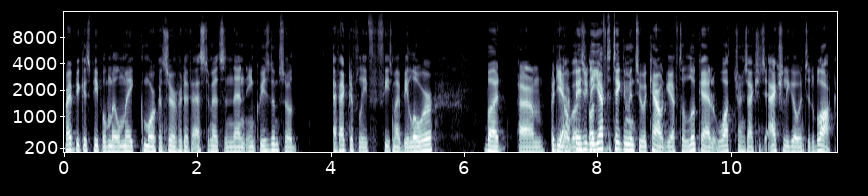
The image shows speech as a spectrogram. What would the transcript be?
right? Because people will make more conservative estimates and then increase them. So effectively, fees might be lower. But um, but yeah, No, but- basically but- you have to take them into account. You have to look at what transactions actually go into the block.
